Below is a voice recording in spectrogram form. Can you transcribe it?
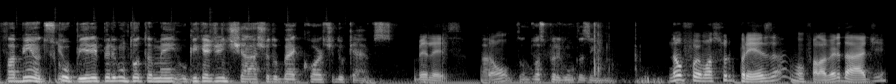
Fabinho, desculpe, ele perguntou também o que, que a gente acha do backcourt do Cavs. Beleza. Tá? Então, São duas perguntas em uma. não foi uma surpresa, vamos falar a verdade,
